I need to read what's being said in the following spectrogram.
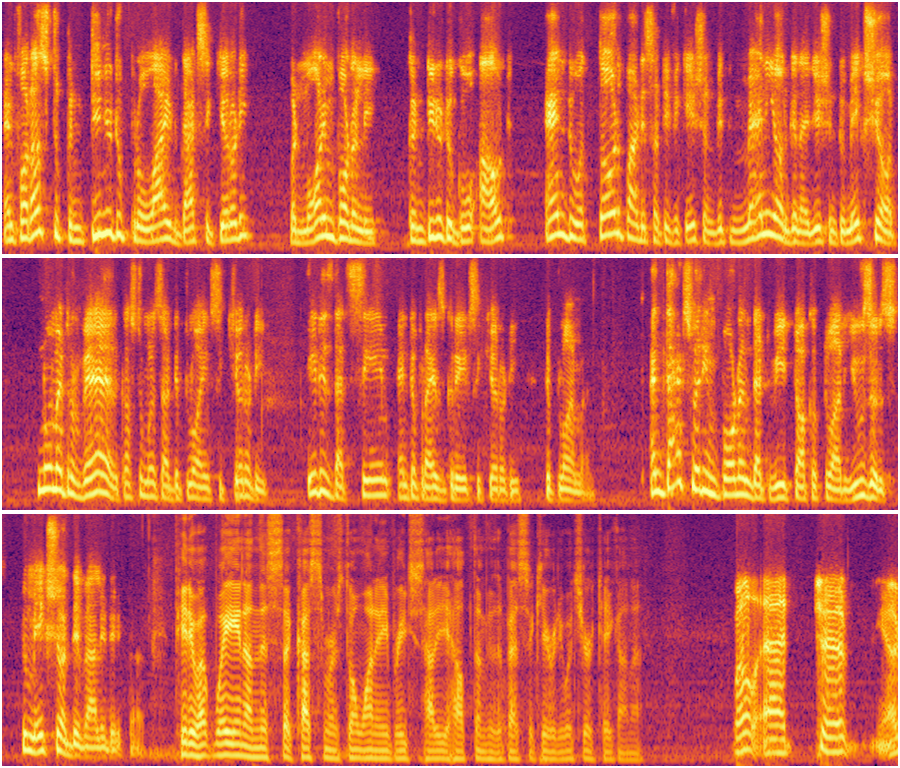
And for us to continue to provide that security, but more importantly, continue to go out and do a third party certification with many organizations to make sure no matter where customers are deploying security, it is that same enterprise grade security deployment. And that's very important that we talk to our users to make sure they validate that. Peter, weigh in on this, uh, customers don't want any breaches. How do you help them with the best security? What's your take on that? Well, uh, to you know,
